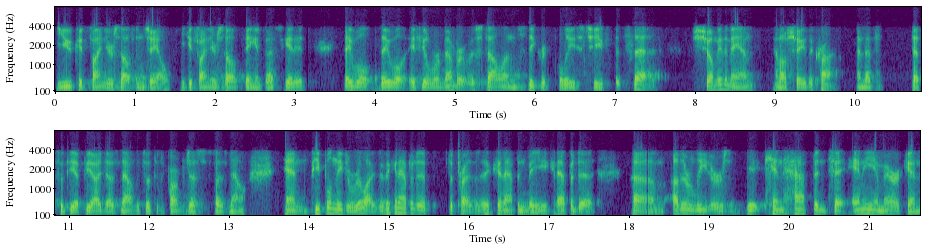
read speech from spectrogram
you could find yourself in jail. You could find yourself being investigated. They will they will if you'll remember it was Stalin's secret police chief that said, "Show me the man and I'll show you the crime." And that's that's what the FBI does now. That's what the Department of Justice does now. And people need to realize if it can happen to the president, it can happen to me, it can happen to um, other leaders, it can happen to any American.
